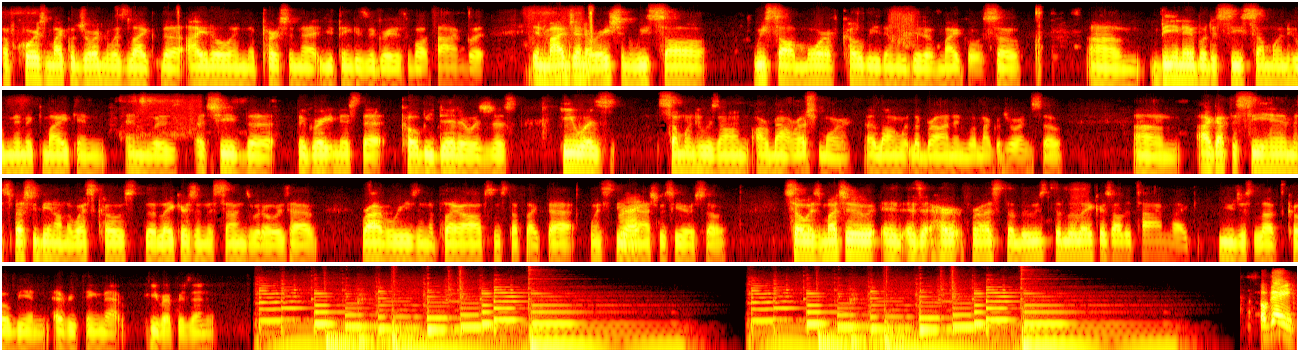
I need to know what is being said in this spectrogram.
of course, Michael Jordan was like the idol and the person that you think is the greatest of all time. But in my generation, we saw we saw more of Kobe than we did of Michael. So um, being able to see someone who mimicked Mike and and was achieved the the greatness that Kobe did, it was just he was someone who was on our Mount Rushmore along with LeBron and with Michael Jordan. So um, I got to see him, especially being on the West Coast. The Lakers and the Suns would always have rivalries in the playoffs and stuff like that when Steve Right. Nash was here. So, so as much as, as it hurt for us to lose to the Lakers all the time, like you just loved Kobe and everything that he represented. Okay,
